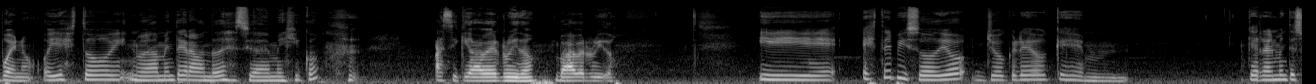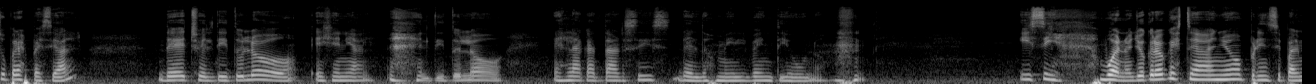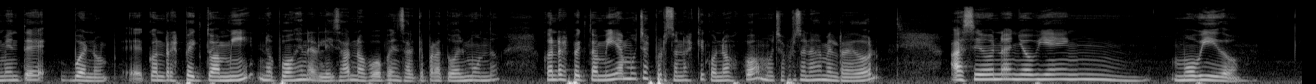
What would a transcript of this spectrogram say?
Bueno, hoy estoy nuevamente grabando desde Ciudad de México, así que va a haber ruido, va a haber ruido. Y este episodio yo creo que, mm, que realmente es súper especial. De hecho, el título es genial. El título es la catarsis del 2021. Y sí, bueno, yo creo que este año principalmente, bueno, eh, con respecto a mí, no puedo generalizar, no puedo pensar que para todo el mundo, con respecto a mí, a muchas personas que conozco, muchas personas a mi alrededor, ha sido un año bien movido.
